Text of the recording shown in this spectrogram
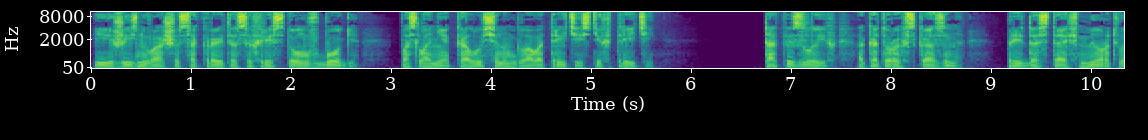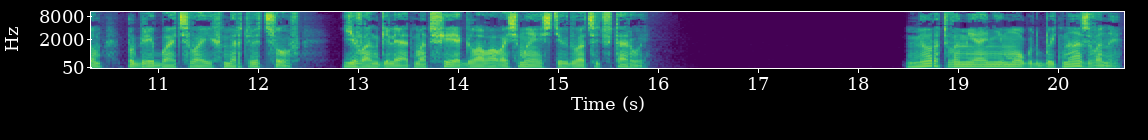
и жизнь ваша сокрыта со Христом в Боге». Послание к Колосинам, глава 3, стих 3. Так и злых, о которых сказано – «Предоставь мертвым погребать своих мертвецов» Евангелие от Матфея, глава 8, стих 22. Мертвыми они могут быть названы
